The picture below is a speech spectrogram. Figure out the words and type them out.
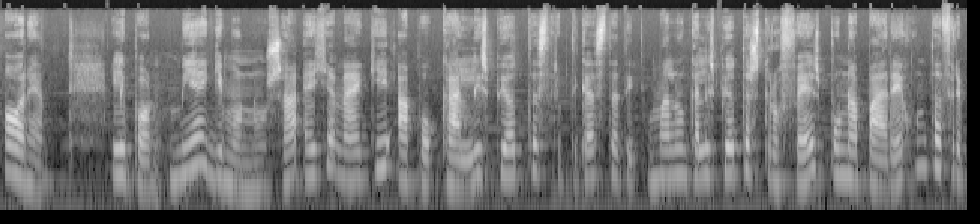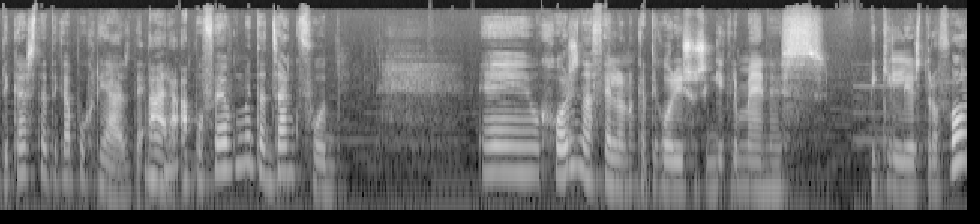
Ωραία. Λοιπόν, μία εγκυμονούσα έχει ανάγκη από καλής ποιότητας θρεπτικά συστατικά, μάλλον καλής ποιότητας τροφές που να παρέχουν τα θρεπτικά συστατικά που χρειάζεται. Άρα, αποφεύγουμε τα junk food. Ε, χωρίς να θέλω να κατηγορήσω συγκεκριμένες ποικιλίε τροφών,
